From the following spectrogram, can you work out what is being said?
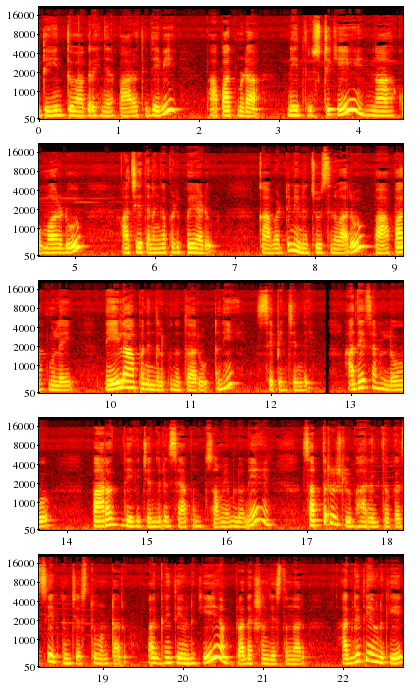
దీంతో ఆగ్రహించిన పార్వతీదేవి పాపాత్ముడా నీ దృష్టికి నా కుమారుడు అచేతనంగా పడిపోయాడు. కాబట్టి నిన్ను చూసిన వారు పాపాత్ములై నీలాపనిందలు పొందుతారు అని శపించింది. అదే సమయంలో పార్వతీదేవి చంద్రుని శాపం సమయంలోనే సప్త ఋషులు భార్యలతో కలిసి యజ్ఞం చేస్తూ ఉంటారు. అగ్నిదేవునికి ప్రదక్షిణ చేస్తున్నారు. అగ్నిదేవునికి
